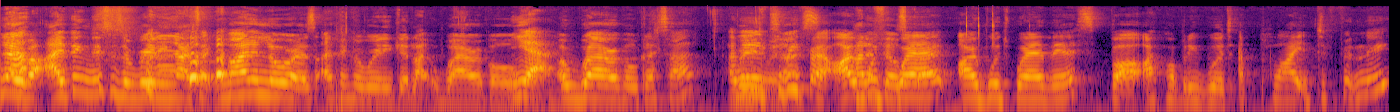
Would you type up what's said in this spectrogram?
No, but I think this is a really nice. Like mine and Laura's, I think are really good. Like wearable. Yeah. A wearable glitter. I mean, Really, to really be fair, I And would wear great. I would wear this, but I probably would apply it differently.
